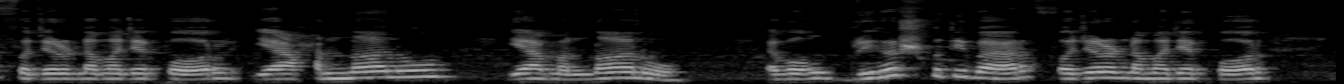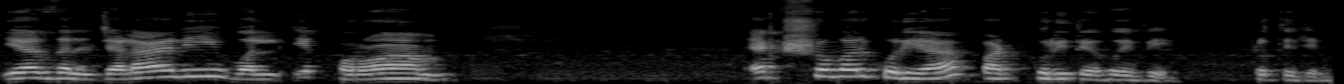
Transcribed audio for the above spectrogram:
ফজর নামাজের পর, ইয়া হান্নানু, ইয়া মান্নানু, এবং বৃহস্পতিবার ফজর নামাজের পর, ইয়া ইয়াদাল জালালি ওয়াল ইকরাম। একশোবার করিয়া পাঠ করিতে হইবে প্রতিদিন।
